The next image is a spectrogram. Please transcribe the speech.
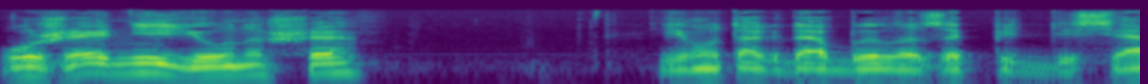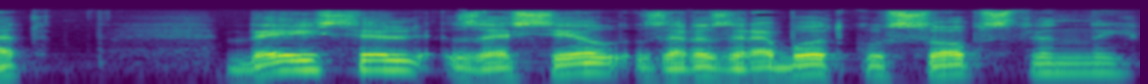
уже не юноша, ему тогда было за пятьдесят, Бейсель засел за разработку собственной,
